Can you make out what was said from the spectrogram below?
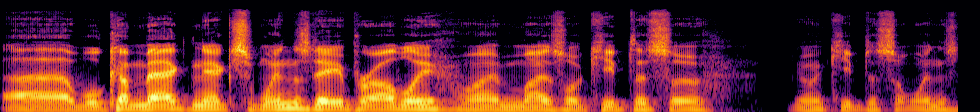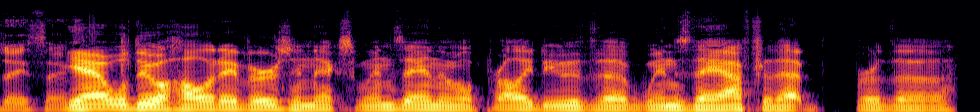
Uh, we'll come back next Wednesday, probably. Well, I might as well keep this a. You want to keep this a Wednesday thing? Yeah, we'll do a holiday version next Wednesday, and then we'll probably do the Wednesday after that for the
